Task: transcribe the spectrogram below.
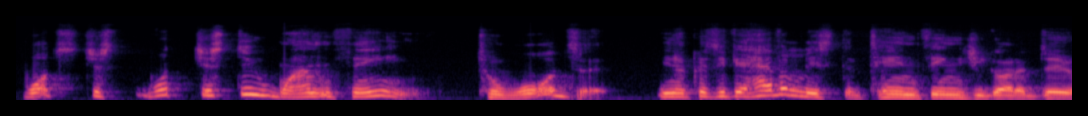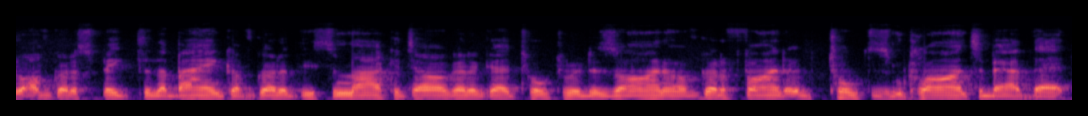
what's just, what, just do one thing towards it. You know, because if you have a list of 10 things you got to do, I've got to speak to the bank, I've got to do some marketing, I've got to go talk to a designer, I've got to find talk to some clients about that.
